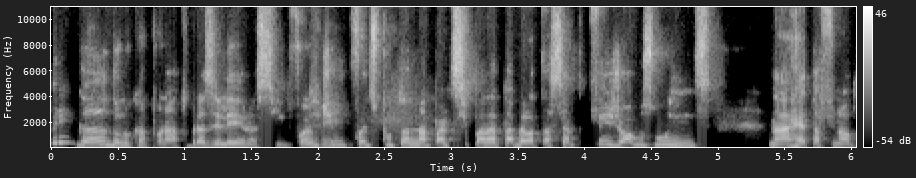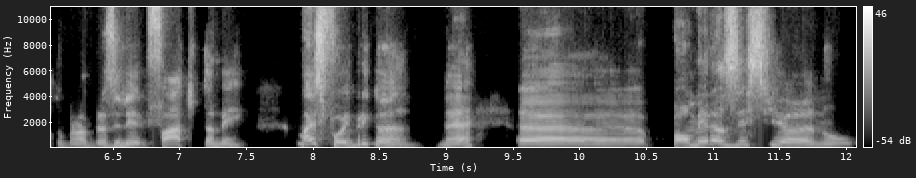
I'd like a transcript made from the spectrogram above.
brigando no Campeonato Brasileiro, assim. Foi um Sim. time que foi disputando na participação da tabela. Tá certo que fez jogos ruins na reta final do Campeonato Brasileiro, fato também. Mas foi brigando, né? Uh, Palmeiras esse ano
